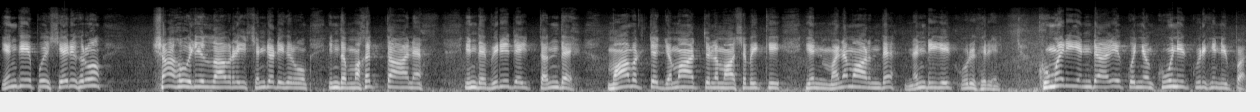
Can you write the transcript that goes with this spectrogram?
எங்கே போய் சேருகிறோம்? ஷாஹு அலியுல்லா அவர்களை சென்றடைகிறோம். இந்த மகத்தான இந்த விருதை தந்த மாவட்ட ஜமாத்துலமா சபைக்கு என் மனமார்ந்த நன்றியை கூறுகிறேன். குமரி என்றாலே கொஞ்சம் கூனி குறுகி நிற்பார்.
